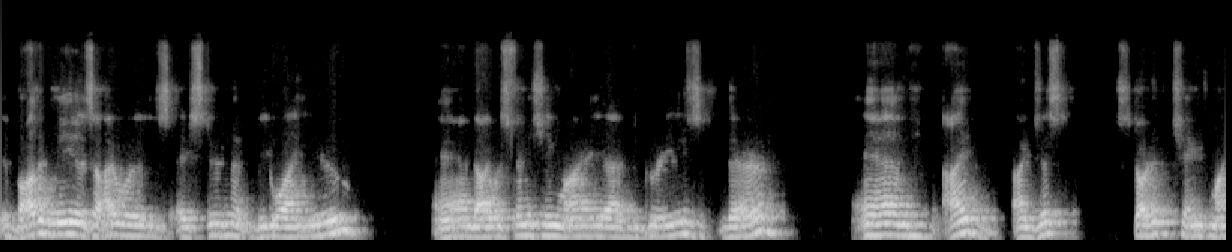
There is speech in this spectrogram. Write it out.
It bothered me as I was a student at BYU and I was finishing my uh, degrees there. And I, I just started to change my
